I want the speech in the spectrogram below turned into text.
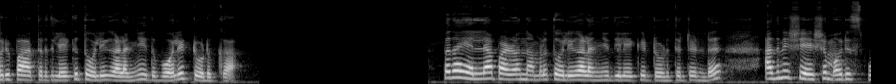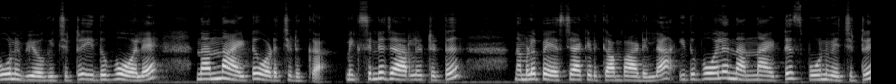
ഒരു പാത്രത്തിലേക്ക് തൊലി കളഞ്ഞ് ഇതുപോലെ ഇട്ട് കൊടുക്കുക. അപ്പോൾ ഇതാ എല്ലാ പഴവും നമ്മൾ തൊലി കളഞ്ഞ് ഇതിലേക്ക് ഇട്ട് കൊടുത്തിട്ടുണ്ട്. അതിനുശേഷം ഒരു സ്പൂൺ ഉപയോഗിച്ചിട്ട് ഇതുപോലെ നന്നായിട്ട് ഉടച്ചെടുക്കുക. മിക്സിന്റെ ജാറിലിട്ടിട്ട് നമ്മൾ പേസ്റ്റ് ആക്കി എടുക്കാൻ പാടില്ല. ഇതുപോലെ നന്നായിട്ട് സ്പൂൺ വെച്ചിട്ട്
